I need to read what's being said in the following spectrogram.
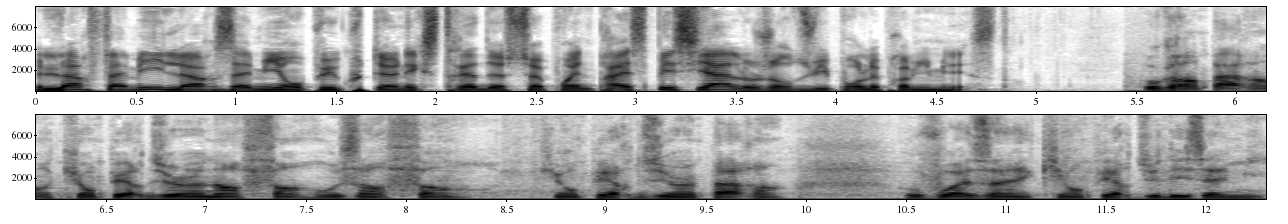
leurs familles, leurs amis. On peut écouter un extrait de ce point de presse spécial aujourd'hui pour le premier ministre. Aux grands-parents qui ont perdu un enfant, aux enfants qui ont perdu un parent, aux voisins qui ont perdu des amis,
